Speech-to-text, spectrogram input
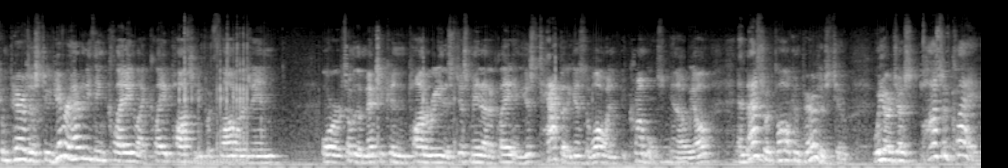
compares us to, you ever have anything clay, like clay pots you put flowers in? Or some of the Mexican pottery that's just made out of clay and you just tap it against the wall and it crumbles. You know, we all, and that's what Paul compares us to. We are just pots of clay.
